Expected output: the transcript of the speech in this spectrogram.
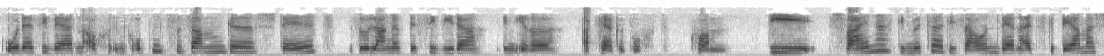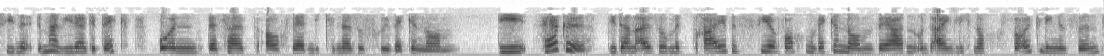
oder sie werden auch in Gruppen zusammengestellt, solange bis sie wieder in ihre Abferkelbucht kommen. Die Schweine, die Mütter, die Sauen werden als Gebärmaschine immer wieder gedeckt und deshalb auch werden die Kinder so früh weggenommen. Die Ferkel, die dann also mit drei bis vier Wochen weggenommen werden und eigentlich noch Säuglinge sind,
